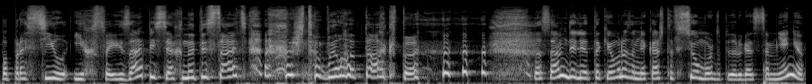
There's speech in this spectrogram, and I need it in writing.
попросил их в своих записях написать, что было так-то. На самом деле, таким образом, мне кажется, все можно подвергать сомнению,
